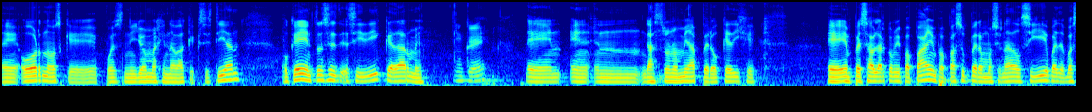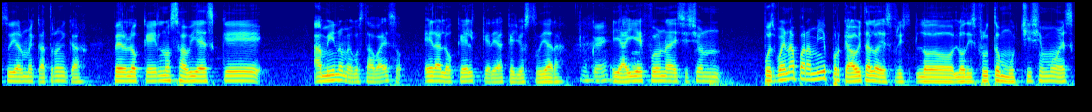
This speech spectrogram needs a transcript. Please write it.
eh, hornos que pues ni yo imaginaba que existían. Ok, entonces decidí quedarme Ok. en, en, en gastronomía, pero ¿qué dije? Eh, empecé a hablar con mi papá y mi papá súper emocionado, sí, va, va a estudiar mecatrónica. Pero lo que él no sabía es que a mí no me gustaba eso. Era lo que él quería que yo estudiara. Ok. Y ahí fue una decisión, pues buena para mí, porque ahorita lo, lo, disfruto muchísimo. Es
